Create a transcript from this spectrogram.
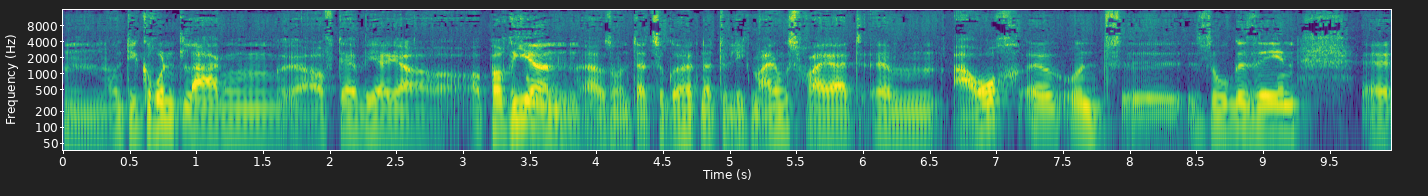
Hm, und die Grundlagen, äh, auf der wir ja operieren, also und dazu gehört natürlich Meinungsfreiheit ähm, auch. Äh, und äh, so gesehen äh,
